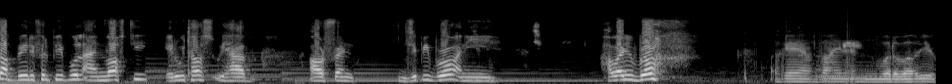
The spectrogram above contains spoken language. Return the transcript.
up, beautiful people? I'm Lofty. Here with us, we have our friend JP, bro. And he, how are you, bro? Okay, I'm fine. And what about you?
